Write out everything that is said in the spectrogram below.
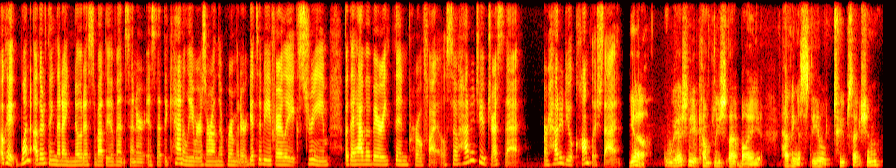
Okay, one other thing that I noticed about the event center is that the cantilevers around the perimeter get to be fairly extreme, but they have a very thin profile. So how did you address that? Or how did you accomplish that? Yeah, we actually accomplished that by having a steel tube section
